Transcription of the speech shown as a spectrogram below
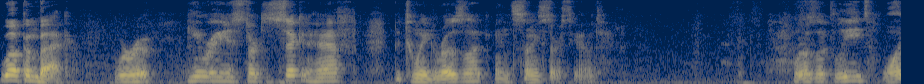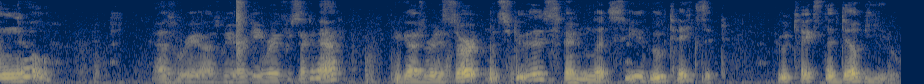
Welcome back. We're getting ready to start the second half between Roseluck and Sunny Star Scout. Roseluck leads 1 0 as we as we are getting ready for second half. You guys ready to start? Let's do this and let's see who takes it. Who takes the W?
